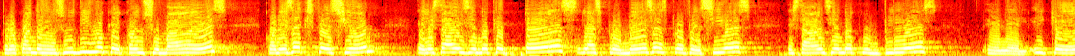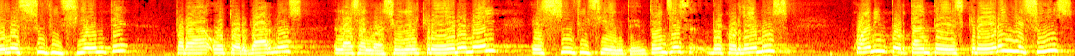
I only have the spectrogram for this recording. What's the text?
Pero cuando Jesús dijo que consumado es, con esa expresión, él estaba diciendo que todas las promesas, profecías estaban siendo cumplidas en él y que él es suficiente para otorgarnos la salvación. El creer en él es suficiente. Entonces, recordemos cuán importante es creer en Jesús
